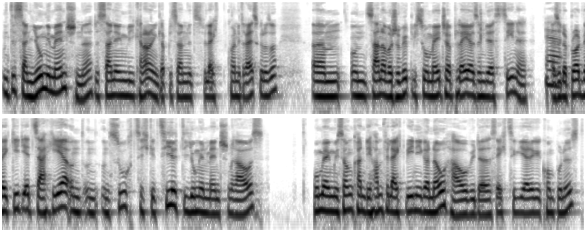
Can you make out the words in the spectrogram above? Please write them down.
Und das sind junge Menschen, ne? Das sind irgendwie, keine Ahnung, ich glaube, die sind jetzt vielleicht keine 30 oder so. Ähm, und sind aber schon wirklich so Major Players in der Szene. Ja. Also der Broadway geht jetzt auch her und, und, und sucht sich gezielt die jungen Menschen raus, wo man irgendwie sagen kann, die haben vielleicht weniger Know-how wie der 60-jährige Komponist,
